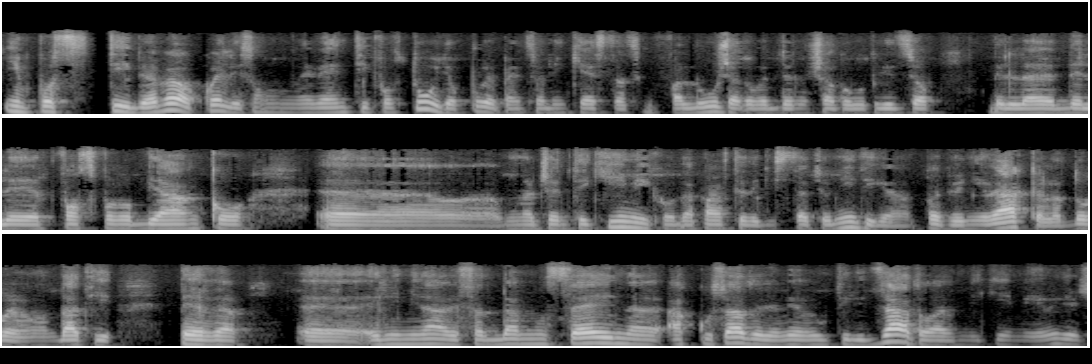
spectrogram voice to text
impossibile, però quelli sono eventi fortuiti, oppure penso all'inchiesta su Fallucia dove è denunciato l'utilizzo del, del fosforo bianco, eh, un agente chimico da parte degli Stati Uniti, che era proprio in Iraq, laddove erano andati per eh, eliminare Saddam Hussein accusato di aver utilizzato armi chimiche, quindi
